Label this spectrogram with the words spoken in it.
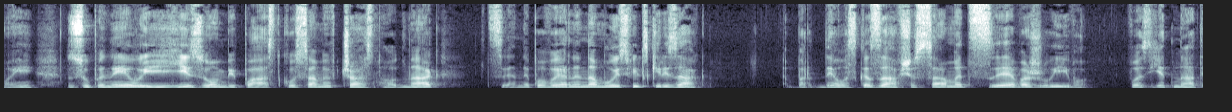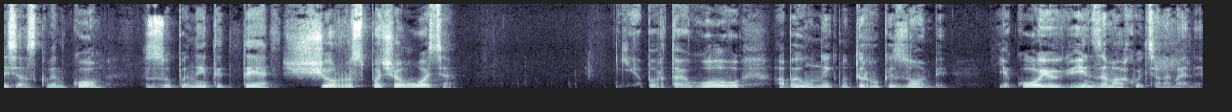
Ми зупинили її зомбі-пастку саме вчасно, однак це не поверне нам Луїсфільський різак. Бардео сказав, що саме це важливо воз'єднатися з клинком, зупинити те, що розпочалося. Я повертаю голову, аби уникнути руки зомбі, якою він замахується на мене,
